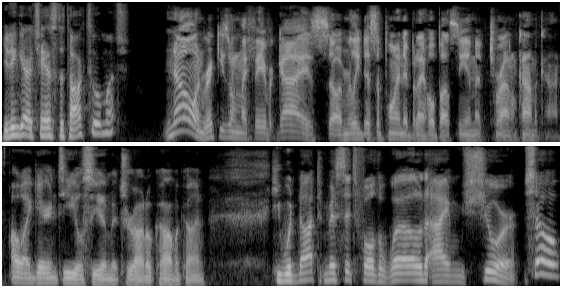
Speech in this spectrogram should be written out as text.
you didn't get a chance to talk to him much. No, and Ricky's one of my favorite guys, so I'm really disappointed, but I hope I'll see him at Toronto Comic Con. Oh, I guarantee you'll see him at Toronto Comic Con. He would not miss it for the world, I'm sure. So,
